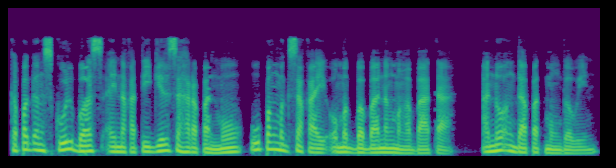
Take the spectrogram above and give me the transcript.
Kapag ang school bus ay nakatigil sa harapan mo upang magsakay o magbaba ng mga bata, ano ang dapat mong gawin?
